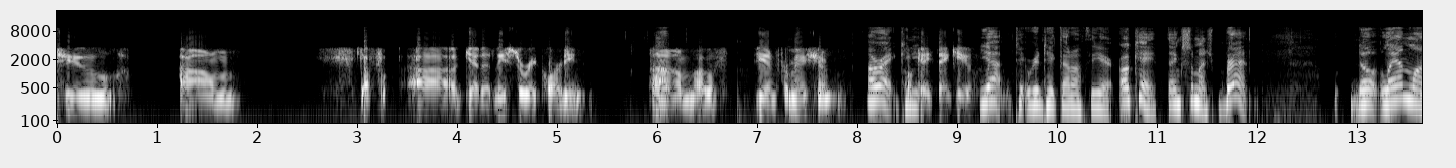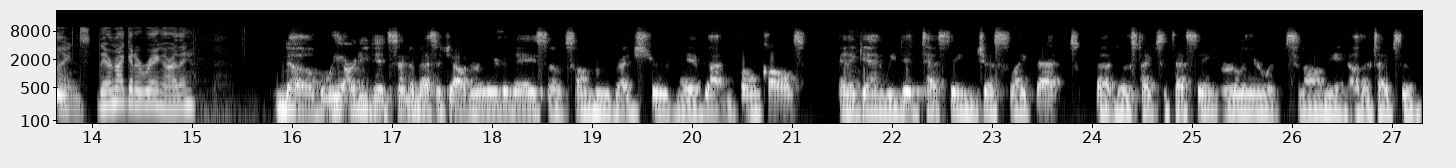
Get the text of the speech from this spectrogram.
to um, uh, get at least a recording oh. um, of the information. All right. okay. You, thank you. Yeah, t- we're gonna take that off the air. Okay. Thanks so much, Brent. No landlines. They're not going to ring, are they? No, but we already did send a message out earlier today, so some who registered may have gotten phone calls. And again, we did testing just like that, uh, those types of testing earlier with tsunami and other types of,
